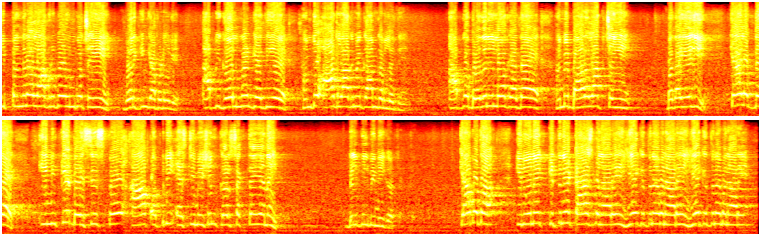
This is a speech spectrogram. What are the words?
कि पंद्रह लाख रुपए उनको चाहिए वर्किंग कैपिटल के। आपकी गर्लफ्रेंड कहती है, हम तो आठ लाख में काम कर लेते हैं। आपका ब्रदर इन लॉ कहता है, हमें बारह लाख चाहिए। बताइए जी, क्या लगता है, इनके बेसिस पे आप अपनी एस्टिमेशन कर सकते हैं या नहीं? बिल्कुल भी नहीं कर सकते। क्या पता, इन्होंने कितने टास्क बना रहे हैं, ये कितने बना रहे हैं, ये कितने बना रहे हैं।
